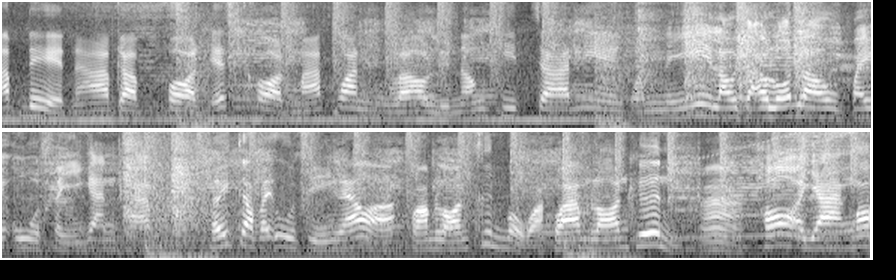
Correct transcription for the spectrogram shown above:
อัปเดตนะครับ กับ Ford Escort Mark 1ของเราหรือน้องจีดจานนี่เองวันนี้เราจะเอารถเราไปอู่สีกันครับ เฮ้ย กลับไปอู่สีอีกแล้วเหรอ ความร้อนขึ้นบอกว่าวะความร้อนขึ้น อ่า ท่อยางหม้อ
